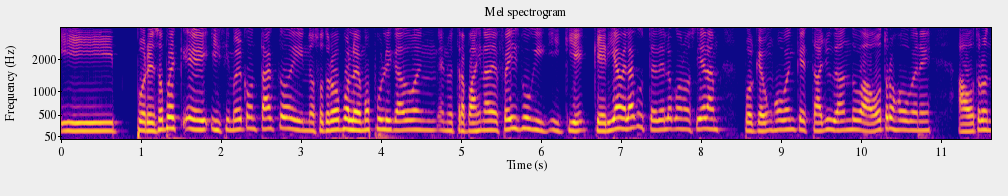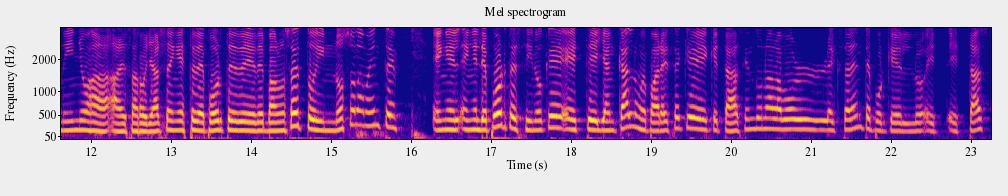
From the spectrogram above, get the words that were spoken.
Y por eso pues eh, hicimos el contacto y nosotros pues lo hemos publicado en, nuestra página de Facebook y, y que- quería ¿verdad? que ustedes lo conocieran porque es un joven que está ayudando a otros jóvenes, a otros niños a, a desarrollarse en este deporte de- del baloncesto y no solamente en el, en el deporte, sino que este Giancarlo me parece que, que estás haciendo una labor excelente porque lo, e- estás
